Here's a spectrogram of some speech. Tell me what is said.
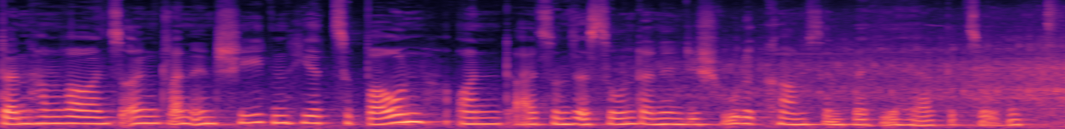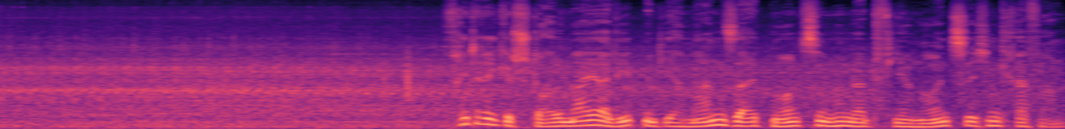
Dann haben wir uns irgendwann entschieden, hier zu bauen. Und als unser Sohn dann in die Schule kam, sind wir hierher gezogen. Friederike Stollmeier lebt mit ihrem Mann seit 1994 in Kreffern.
